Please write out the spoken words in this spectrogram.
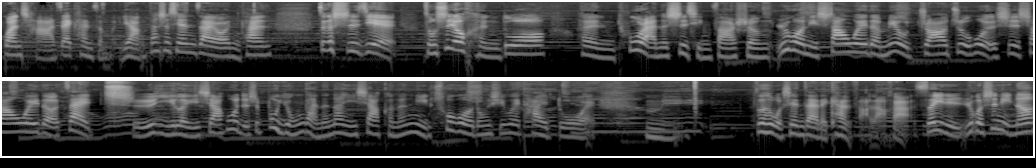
观察，再看怎么样。但是现在哦，你看这个世界总是有很多。很突然的事情发生，如果你稍微的没有抓住，或者是稍微的再迟疑了一下，或者是不勇敢的那一下，可能你错过的东西会太多哎，嗯，这是我现在的看法啦哈。所以如果是你呢，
